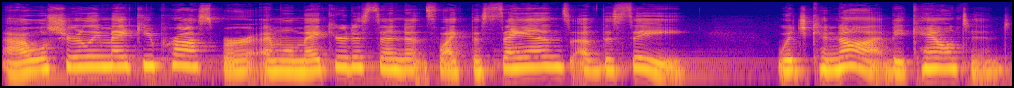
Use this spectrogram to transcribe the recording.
I will surely make you prosper and will make your descendants like the sands of the sea, which cannot be counted.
